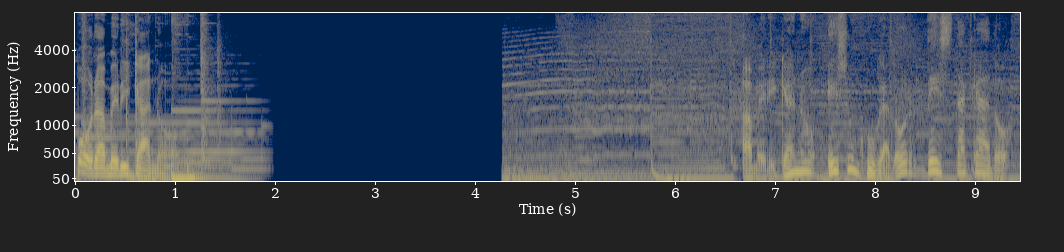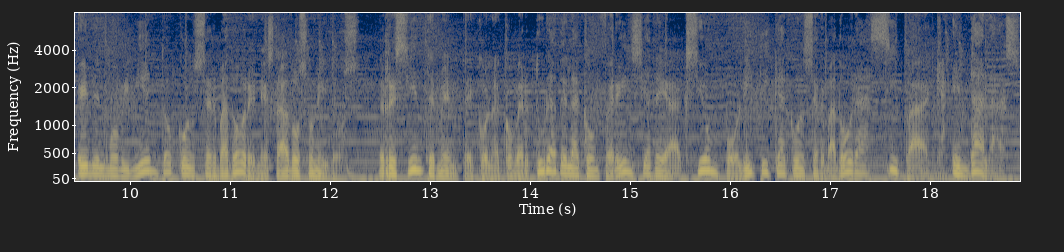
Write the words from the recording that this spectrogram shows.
por Americano. Americano es un jugador destacado en el movimiento conservador en Estados Unidos. Recientemente, con la cobertura de la Conferencia de Acción Política Conservadora CIPAC en Dallas,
